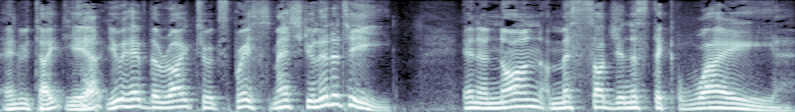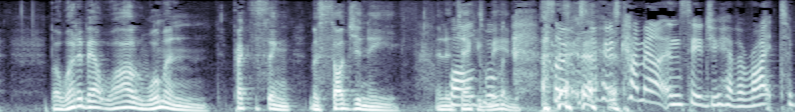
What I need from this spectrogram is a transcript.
Andrew Tate, yeah, Yeah. you have the right to express masculinity in a non-misogynistic way. But what about wild women practicing misogyny and attacking men? so, so who's come out and said you have a right to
